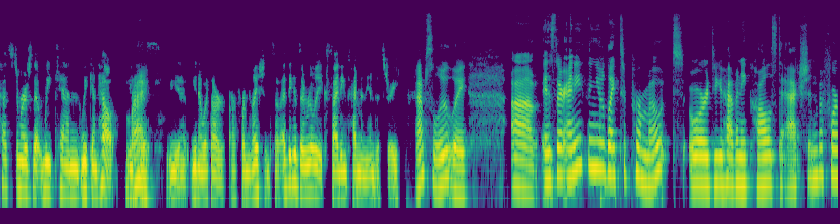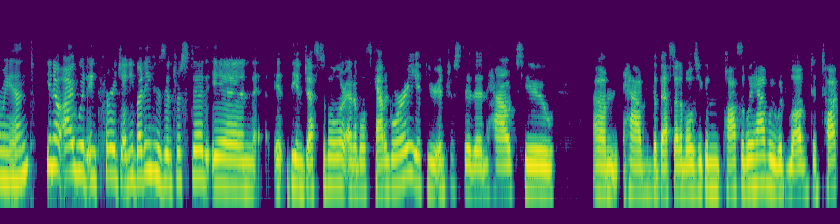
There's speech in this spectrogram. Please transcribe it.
customers that we can we can help because, right you know, you know with our, our formulation. So i think it's a really exciting time in the industry. Absolutely. Um, is there anything you would like to promote or do you have any calls to action before we end? You know i would encourage anybody who's interested in it, the ingestible or edibles category if you're interested in how to um, have the best edibles you can possibly have. We would love to talk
